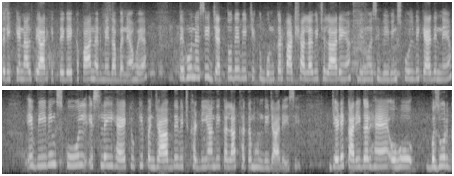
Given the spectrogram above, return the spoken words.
ਤਰੀਕੇ ਨਾਲ ਤਿਆਰ ਕੀਤੇ ਗਏ ਕਪਾਹ ਨਰਮੇ ਦਾ ਬਣਿਆ ਹੋਇਆ। ਤੇ ਹੁਣ ਅਸੀਂ ਜੈਤੋ ਦੇ ਵਿੱਚ ਇੱਕ ਬੁਨਕਰ ਪਾਠਸ਼ਾਲਾ ਵੀ ਚਲਾ ਰਹੇ ਹਾਂ, ਜਿਹਨੂੰ ਅਸੀਂ ਵੀਵਿੰਗ ਸਕੂਲ ਵੀ ਕਹਿ ਦਿੰਨੇ ਆ ਇਹ ਵੀਵਿੰਗ ਸਕੂਲ ਇਸ ਲਈ ਹੈ ਕਿਉਂਕਿ ਪੰਜਾਬ ਦੇ ਵਿੱਚ ਖੱਡੀਆਂ ਦੀ ਕਲਾ ਖਤਮ ਹੁੰਦੀ ਜਾ ਰਹੀ ਸੀ। ਜਿਹੜੇ ਕਾਰੀਗਰ ਹੈ, ਉਹ ਬਜ਼ੁਰਗ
